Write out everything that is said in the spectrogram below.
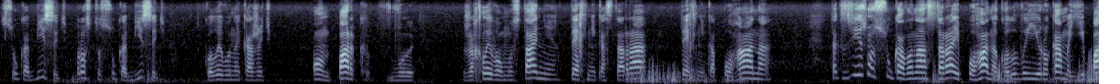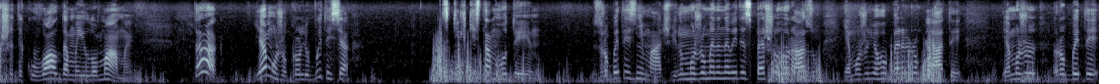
сука бісить, просто сука бісить, коли вони кажуть, он парк в жахливому стані, техніка стара, техніка погана. Так звісно, сука, вона стара і погана, коли ви її роками їбашите кувалдами і ломами. Так, я можу пролюбитися скількись там годин, зробити знімач. Він може у мене не вийти з першого разу. Я можу його переробляти. Я можу робити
